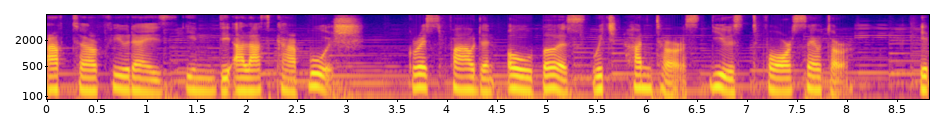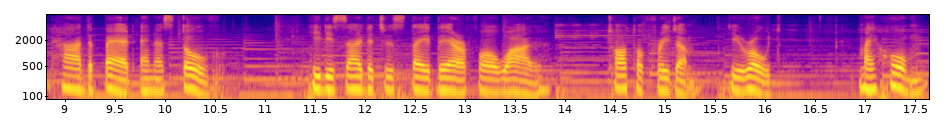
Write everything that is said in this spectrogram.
after a few days in the Alaska bush, Chris found an old bus which hunters used for shelter. It had a bed and a stove. He decided to stay there for a while. Total freedom, he wrote. My home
